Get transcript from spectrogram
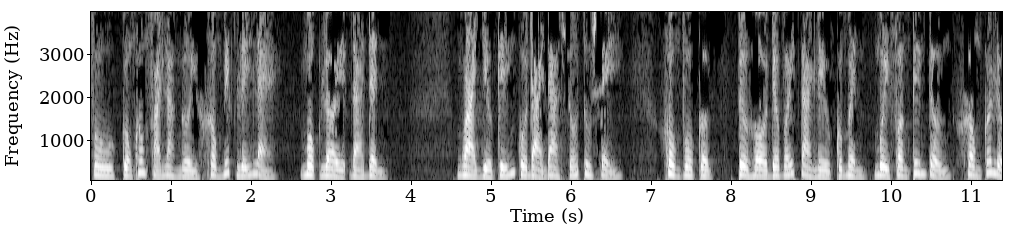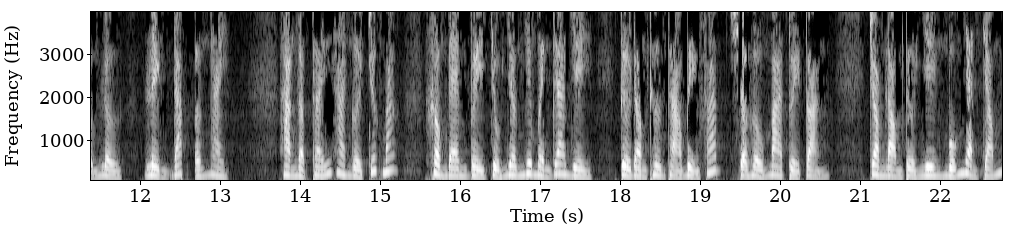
Phu cũng không phải là người không biết lý lẽ, một lời đã định. Ngoài dự kiến của đại đa số tu sĩ, khùng vô cực, tự hồ đối với tài liệu của mình mười phần tin tưởng không có lưỡng lự, liền đáp ứng ngay. Hàng lập thấy hai người trước mắt, không đem vị chủ nhân như mình ra gì, tự động thương thảo biện pháp sở hữu ma tùy toạn. Trong lòng tự nhiên muốn nhanh chóng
